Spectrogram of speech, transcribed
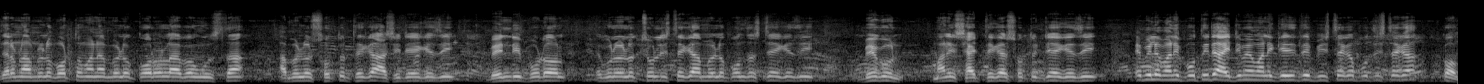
যার মানে আপনার হলো বর্তমানে আপনার হলো করলা এবং উস্তা আপনার হলো সত্তর থেকে আশি টাকা কেজি ভেন্ডি পটল এগুলো হলো চল্লিশ থেকে আপনার হলো পঞ্চাশ টাকা কেজি বেগুন মানে ষাট থেকে সত্তর টাকা কেজি। এগুলো মানে প্রতিটা আইটেমে মানে কেজিতে বিশ টাকা পঁচিশ টাকা কম।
